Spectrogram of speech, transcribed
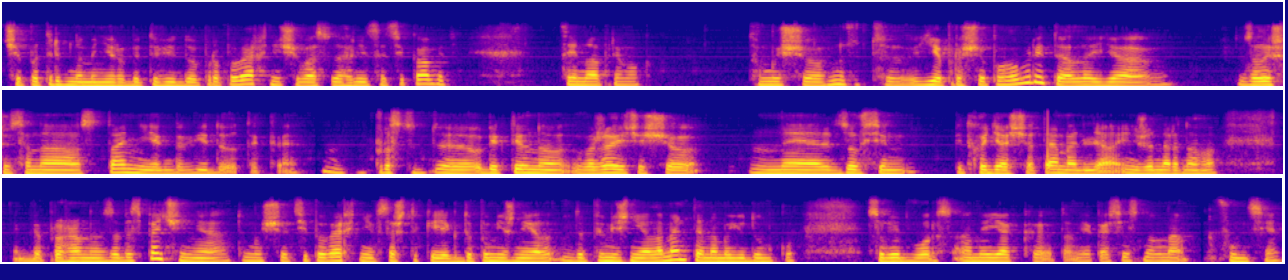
чи потрібно мені робити відео про поверхні, чи вас взагалі це цікавить, цей напрямок. Тому що ну, тут е, є про що поговорити, але я залишився на останнє якби, відео таке. Ну, Просто е, об'єктивно вважаючи, що не зовсім підходяща тема для інженерного якби, програмного забезпечення, тому що ці поверхні все ж таки як допоміжні, допоміжні елементи, на мою думку, SolidWorks, а не як е, там якась основна функція,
